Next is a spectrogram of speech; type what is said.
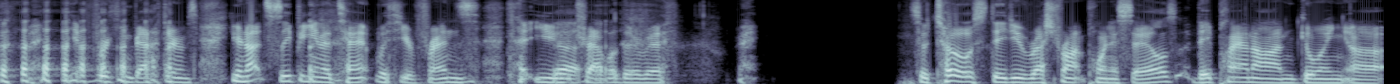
Right? You have working bathrooms. You're not sleeping in a tent with your friends that you Yeah. traveled there with. Right. So Toast, they do restaurant point of sales. They plan on going uh,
